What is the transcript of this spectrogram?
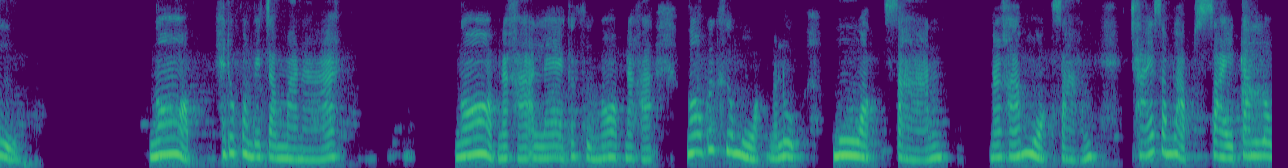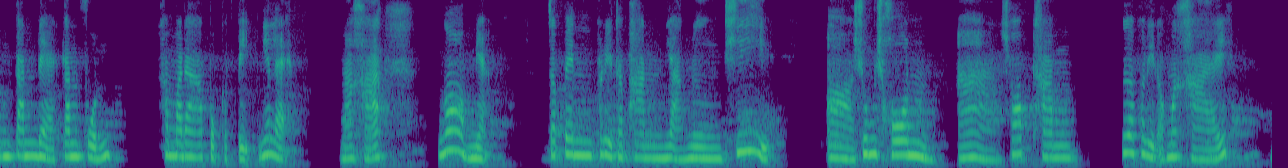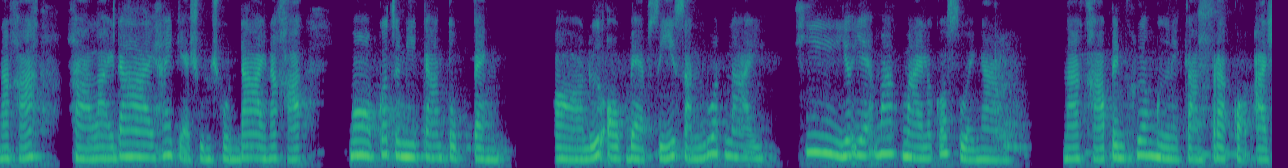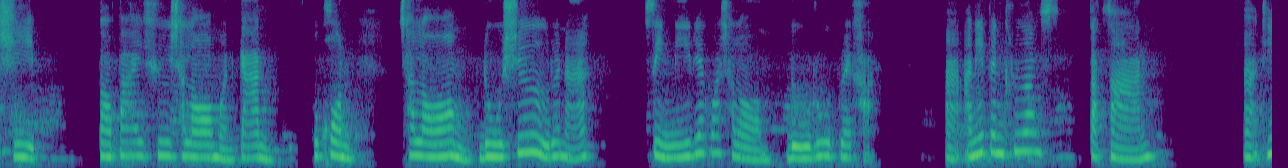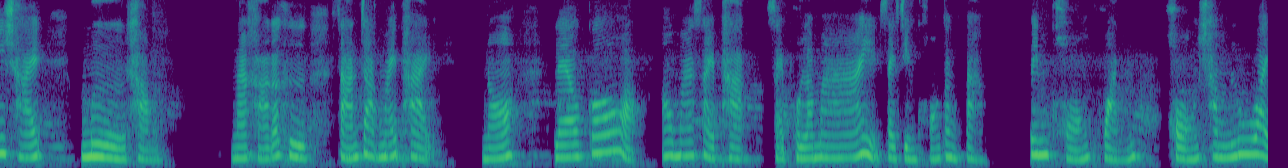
งอบให้ทุกคนไปจำมานะ งอบนะคะ อันแรกก็คืองอบนะคะ งอบก็คือหมวกนะลูก หมวกสารนะคะ หมวกสารใช้สำหรับใส่กันลมกันแดดกันฝนธรรมดาปกตินี่แหละนะคะ งอบเนี่ยจะเป็นผลิตภัณฑ์อย่างหนึ่งที่ชุมชนอชอบทำเพื่อผลิตออกมาขายนะคะ หารายได้ให้แก่ชุมชนได้นะคะ งอบก็จะมีการตกแต่งหรือออกแบบสีสันลวดลาย ที่เยอะแยะมากมายแล้วก็สวยงามนะคะ เป็นเครื่องมือในการประกอบอาชีพ ต่อไปคือชะลอมเหมือนกัน ทุกคนชะลอมดูชื่อด้วยนะ สิ่งนี้เรียกว่าฉลอมดูรูปด้วยค่ะอะ อันนี้เป็นเครื่องจักสารอะที่ใช้มือทำนะคะ ก็คือสารจากไม้ไผ่เนาะแล้วก็เอามาใส่ผัก ใส่ผลไม้ ใส่สิ่งของต่างๆ เป็นของขวัญ ของชำร่วย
